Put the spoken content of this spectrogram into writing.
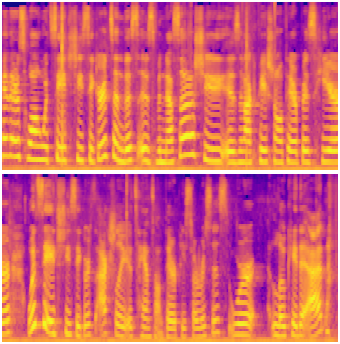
Hey there, it's Hoang with CHT Secrets, and this is Vanessa. She is an occupational therapist here with CHT Secrets. Actually, it's Hands On Therapy Services we're located at.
